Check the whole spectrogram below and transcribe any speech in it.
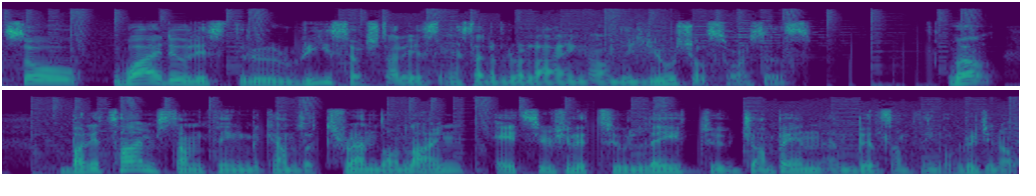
So, why do this through research studies instead of relying on the usual sources? Well, by the time something becomes a trend online, it's usually too late to jump in and build something original.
